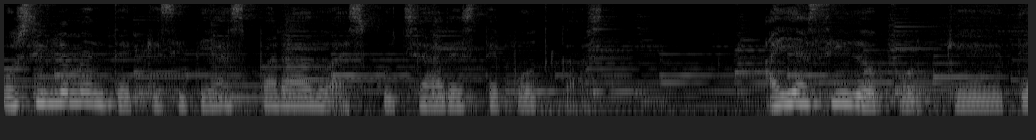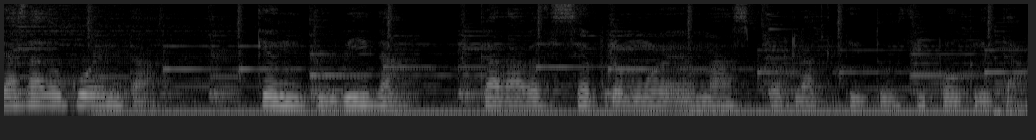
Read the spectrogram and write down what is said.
Posiblemente que si te has parado a escuchar este podcast haya sido porque te has dado cuenta que en tu vida cada vez se promueve más por la actitud hipócrita.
